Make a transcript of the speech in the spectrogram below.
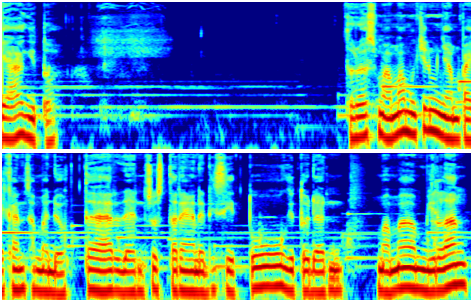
ya gitu terus mama mungkin menyampaikan sama dokter dan suster yang ada di situ gitu dan mama bilang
